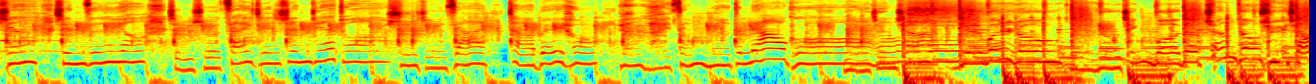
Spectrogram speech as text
先先自由，先说再见，先解脱。世界在他背后，原来怎么的辽阔？坚强也温柔，也揉紧我的拳头，去敲。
